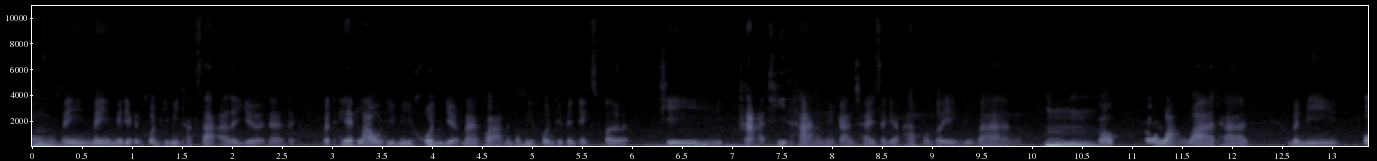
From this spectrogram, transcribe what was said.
อืมไม่ไม่ไม่ได้เป็นคนที่มีทักษะอะไรเยอะนะ แต่ประเทศเราที่มีคนเยอะมากกว่า มันต้องมีคนที่เป็นเอ็กซ์เพรสที่หาที่ทางในการใช้ศักยภาพของตัวเองอยู่บ้างอืมก็ก็หวังว่าถ้า มันมีโอ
